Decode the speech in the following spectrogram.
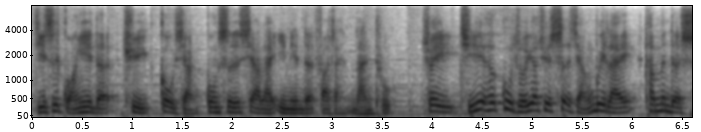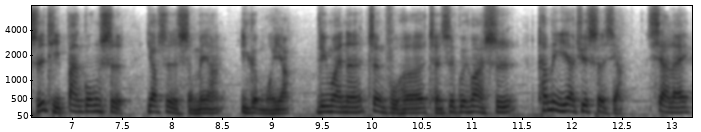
集思广益的去构想公司下来一年的发展蓝图。所以，企业和雇主要去设想未来他们的实体办公室要是什么样一个模样。另外呢，政府和城市规划师他们也要去设想下来，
